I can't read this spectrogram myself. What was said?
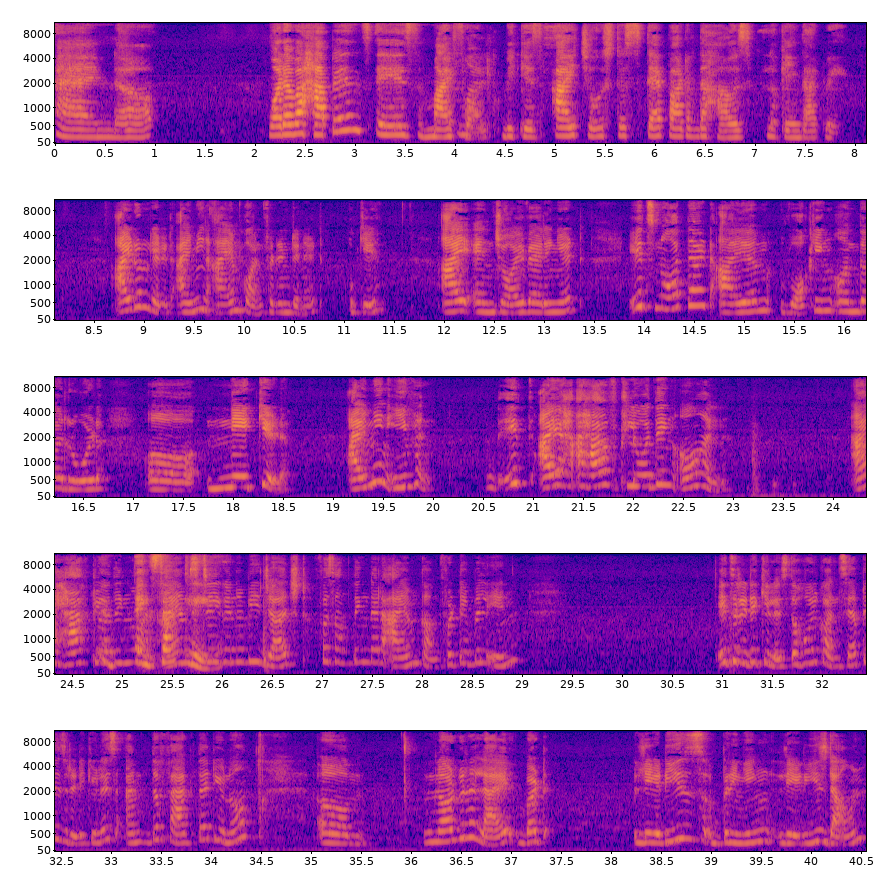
and uh, whatever happens is my fault because I chose to step out of the house looking that way. I don't get it. I mean, I am confident in it. Okay. I enjoy wearing it. It's not that I am walking on the road uh, naked. I mean, even it. I, I have clothing on. I have clothing on. I am still gonna be judged for something that I am comfortable in. It's ridiculous. The whole concept is ridiculous, and the fact that you know, um, not gonna lie, but ladies bringing ladies down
